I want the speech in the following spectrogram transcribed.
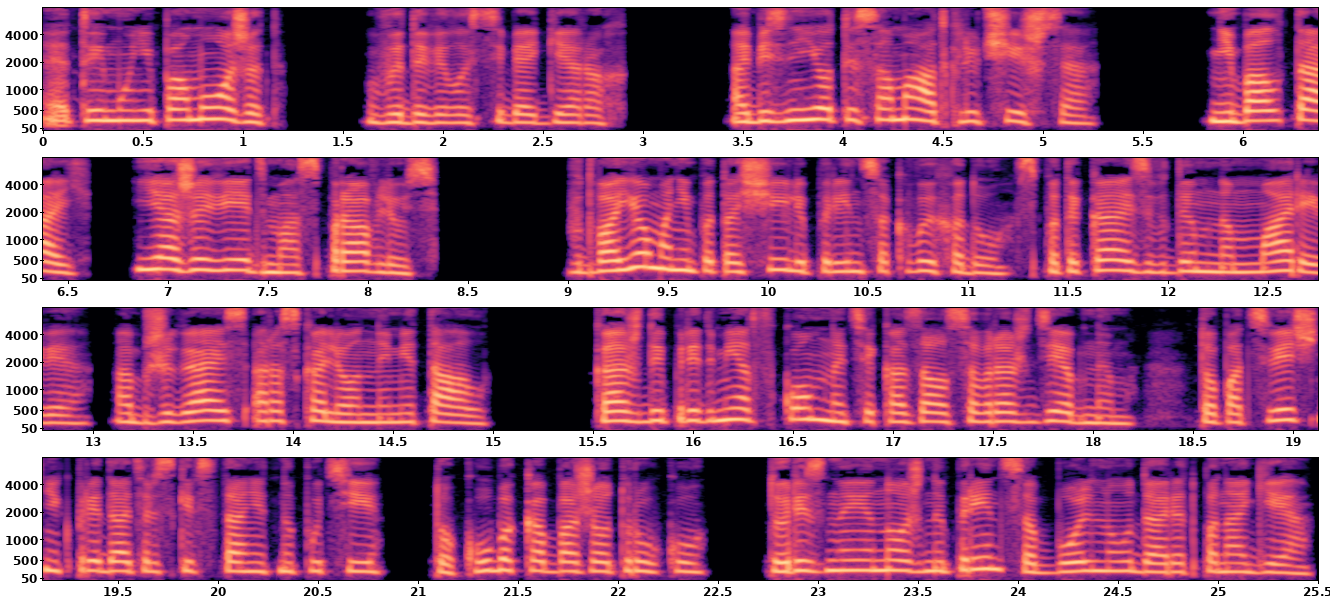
«Это ему не поможет», — выдавила себя Герах. «А без нее ты сама отключишься». «Не болтай, я же ведьма, справлюсь». Вдвоем они потащили принца к выходу, спотыкаясь в дымном мареве, обжигаясь о раскаленный металл. Каждый предмет в комнате казался враждебным. То подсвечник предательски встанет на пути, то кубок обожжет руку, то резные ножны принца больно ударят по ноге.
